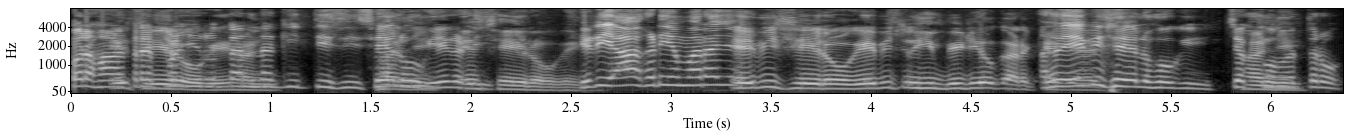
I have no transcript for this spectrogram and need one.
ਪਰ ਹਾਂ ਇਹ sale ਟ੍ਰਿਪਲ ਹੋ ਗਈ, ਹਾਂਜੀ। ਕੀਤੀ ਸੀ ਸੇਲ ਹੋ ਗਈ ਇਹ ਹਾਂਜੀ, ਗੱਡੀ sale ਹੋ ਗਈ। ਜਿਹੜੀ ਆ ਖੜੀ ਆ ਮਹਾਰਾਜ? ਇਹ ਵੀ ਸੇਲ ਹੋ ਗਈ ਵੀ ਤੁਸੀਂ ਵੀਡੀਓ ਕਰਕੇ ਅੱਛਾ ਇਹ ਗਏ ਵੀ ਸੇਲ ਹੋ ਗਈ। ਚੱਕੋ ਹਾਂਜੀ। ਮਿੱਤਰੋ।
